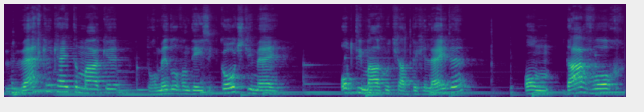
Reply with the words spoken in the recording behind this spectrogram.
werkelijkheid te maken door middel van deze coach die mij optimaal goed gaat begeleiden, om daarvoor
